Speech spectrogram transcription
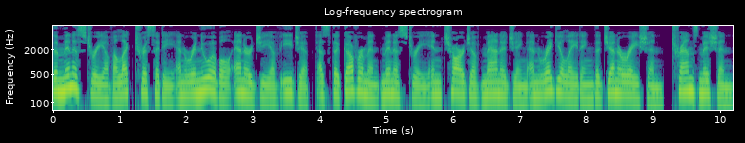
The Ministry of Electricity and Renewable Energy of Egypt is the government ministry in charge of managing and regulating the generation, transmission,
